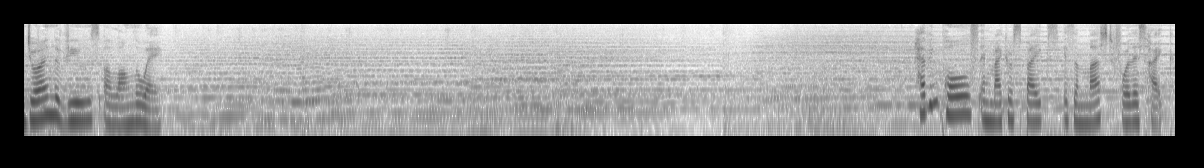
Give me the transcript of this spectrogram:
enjoying the views along the way. Having poles and microspikes is a must for this hike.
